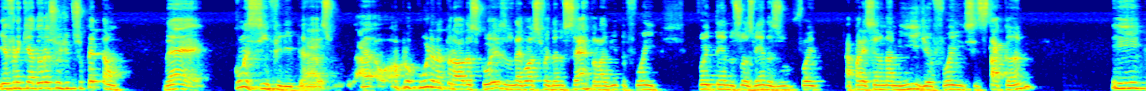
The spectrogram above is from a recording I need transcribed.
e a franqueadora surgiu do supetão. Né? Como assim, Felipe? As, a, a, procura natural das coisas, o negócio foi dando certo, a Lavita foi, foi tendo suas vendas, foi aparecendo na mídia, foi se destacando, e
